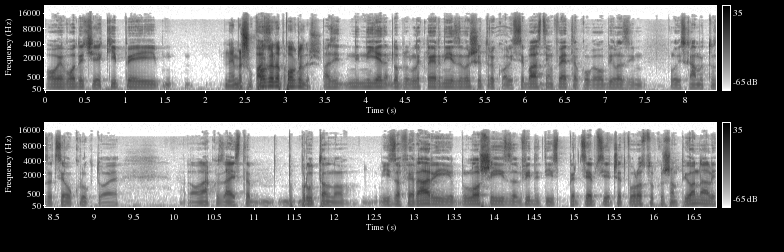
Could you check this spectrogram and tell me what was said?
ove vodeće ekipe i Nemaš u pazi, koga da pogledaš. Pazi, ni jedan, dobro, Leclerc nije završio trku, ali Sebastian Vettel koga obilazi Lewis Hamilton za ceo krug, to je onako zaista brutalno i za Ferrari, loše i za videti iz percepcije četvorostruko šampiona, ali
